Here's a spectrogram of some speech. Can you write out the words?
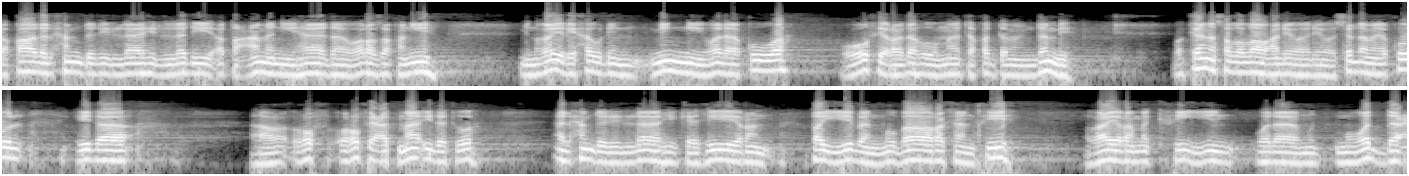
فقال الحمد لله الذي أطعمني هذا ورزقنيه من غير حول مني ولا قوة غفر له ما تقدم من ذنبه. وكان صلى الله عليه وآله وسلم يقول إذا رفعت مائدته الحمد لله كثيرا طيبا مباركا فيه غير مكفي ولا مودع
